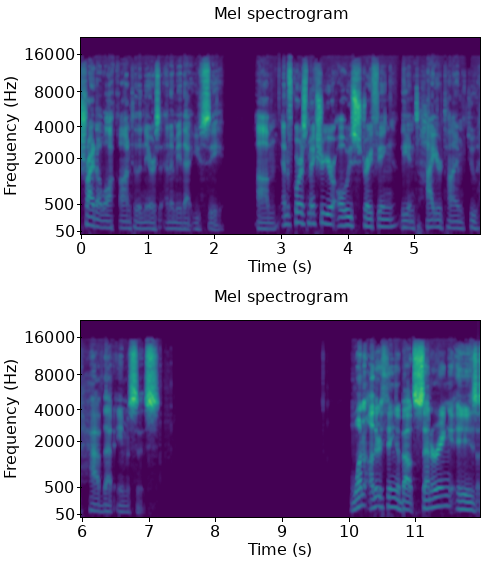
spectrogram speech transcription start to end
try to lock on to the nearest enemy that you see. Um, and of course, make sure you're always strafing the entire time to have that aim assist. One other thing about centering is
